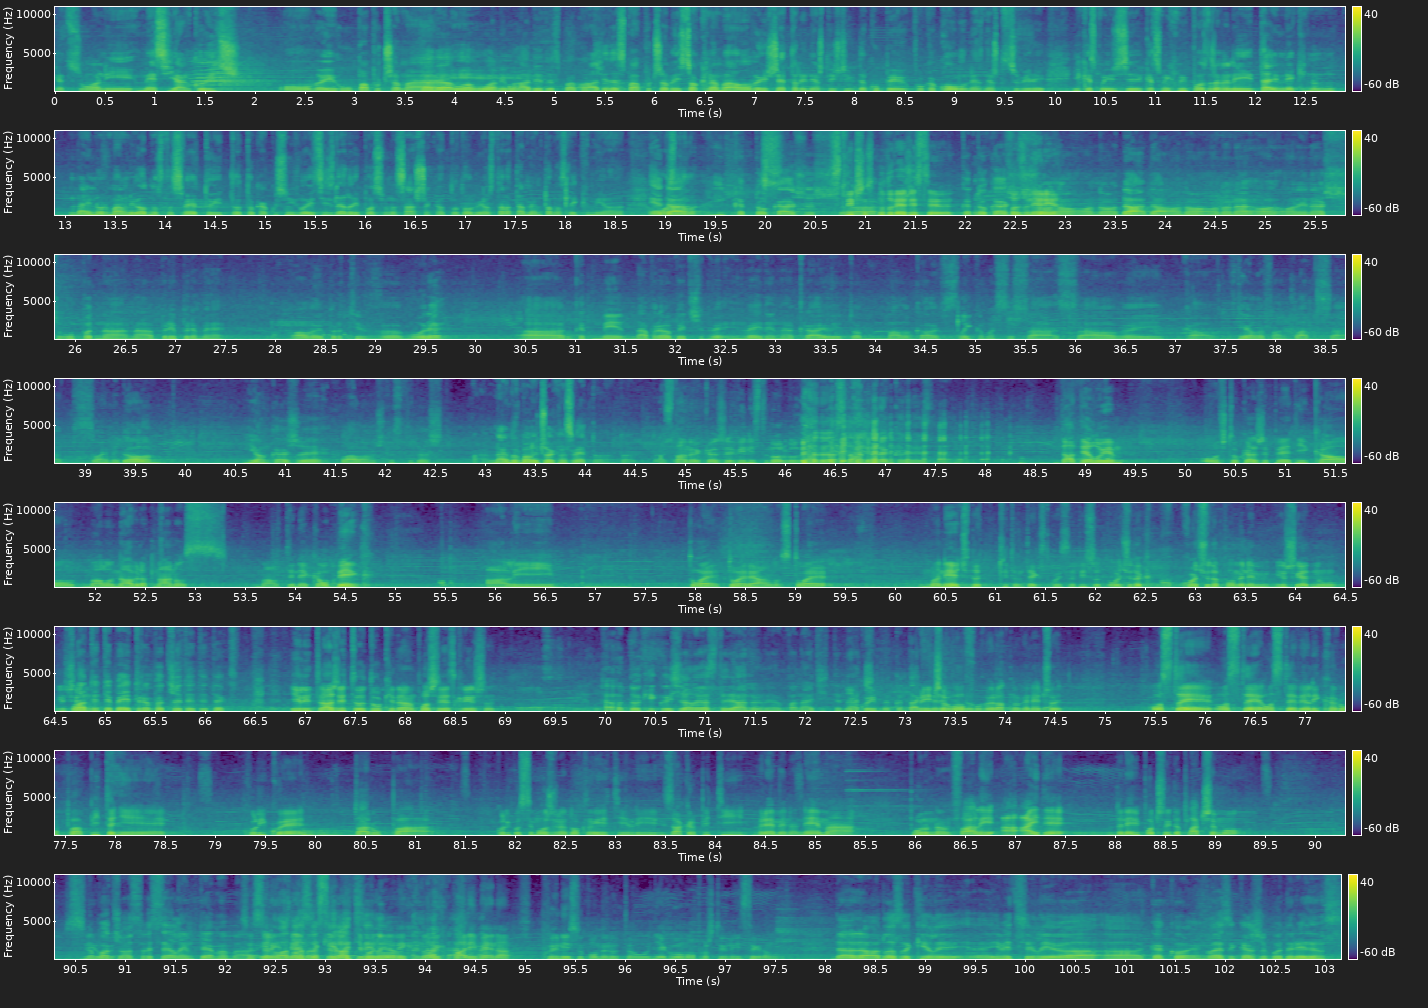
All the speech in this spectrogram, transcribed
Kad su oni, Mesi Janković, ovaj, u papučama Da, da, i, u onim Adidas papučama. Adidas papučama i soknama ovaj, šetali nešto, išli da kupe Coca-Cola, ne znam, nešto su bili. I kad smo, ih se, kad smo ih mi pozdravili, taj neki no- najnormalniji odnos na svetu i to, to kako su njih dvojice izgledali, posebno Saša, kao to, to mi je ostala, ta mentalna slika mi je E ostala. da, i kad to kažeš... Slično, a, nadoveži se Kad to kažeš, fazanerija. ono, ono, da, da, ono, ono, na, on, onaj naš upad na, na pripreme ovaj, protiv uh, Mure, a kad mi napravimo pitch invading na kraju i to malo kao slikamo se sa, sa ovaj, kao Zdjelo fan club sa svojim idolom i on kaže hvala vam što ste došli. Pa, najnormalniji čovjek na svetu. To, je- A Stano je kaže, vi niste normalni. Da, da, stvarno rekao mi nisam Da, delujem ovo što kaže Pedi kao malo navrat na nos, malo te ne kao beg, ali to je, to je realnost, to je Ma neću da čitam tekst koji sam napisao. Hoću da, hoću da pomenem još jednu... Još jednu Platite Patreon pa čitajte tekst. ili tražite od Duke da vam pošalje screenshot A Duki koji žele ostati anoniman, pa naćete i način da kontaktirate priča u ofu, verovatno ga ne čujete. Ostaje, ostaje, ostaje velika rupa, pitanje je koliko je ta rupa, koliko se može nadoknaditi ili zakrpiti, vremena nema, puno nam fali, a ajde, da ne bi počeli da plačemo, svi Da počnemo s veselim temama. sa veselim I tema da se vratimo na Liva. ovih, na ovih par imena koji nisu pomenuta u njegovom oproštaju na Instagramu. Da, da, odlazak ili Ivice Iliva, a, kako englezi kažu good riddance,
